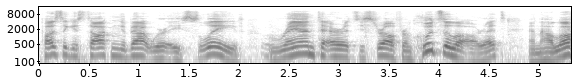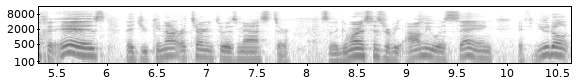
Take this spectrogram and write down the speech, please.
pasuk is talking about where a slave ran to Eretz Yisrael from chutz la'aretz, and the halacha is that you cannot return him to his master. So the Gemara says Rabbi Ami was saying, if you don't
